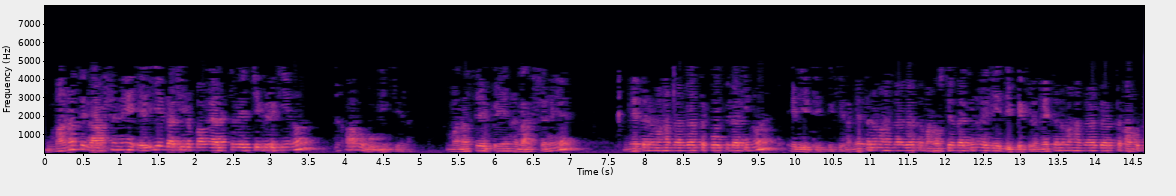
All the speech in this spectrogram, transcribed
මනසේ ලක්ෂණේ එළියේ දකින්න බව ඇත්ත වෙච්ච එකට කියනවා කාම භූමිය කියලා. මනසේ පේන ලක්ෂණය මෙතනම හදාගත්ත කෝපේ දකින්නවා එළියේ තිබ්බ කියලා. මෙතනම හදාගත්ත මිනිස්සයා දකින්නවා එළියේ තිබ්බ කියලා. මෙතනම හදාගත්ත කපුට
